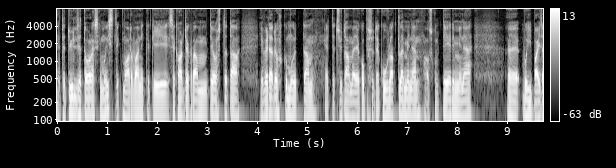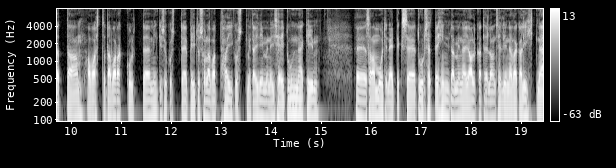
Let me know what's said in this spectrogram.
et, et üldiselt olekski mõistlik, ma arvan, ikkagi see kardiogramm teostada ja vererõhku mõõta, et, et südame ja kopsude kuulatlemine, auskulteerimine eh, võib aidata avastada varakult eh, mingisugust peidus olevat haigust, mida inimene ise ei tunnegi, samamoodi näiteks tuursete hindamine. Jalgadel on selline väga lihtne,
